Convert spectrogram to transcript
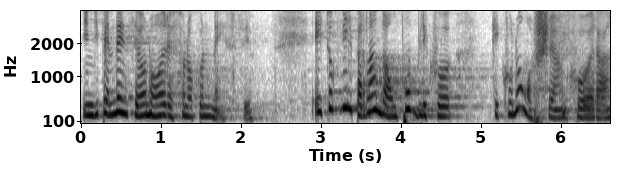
Indipendenza e onore sono connessi. E Tocqueville, parlando a un pubblico che conosce ancora,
